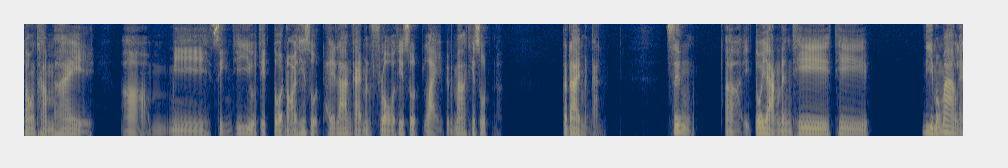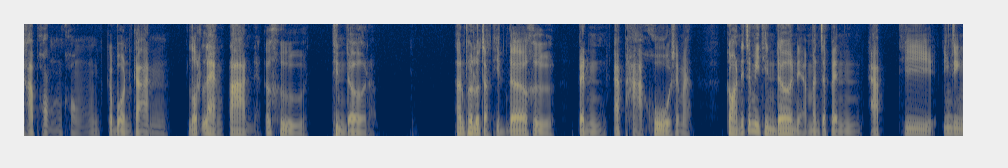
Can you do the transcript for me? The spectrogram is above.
ต้องทำให้มีสิ่งที่อยู่ติดตัวน้อยที่สุด ให้ร่างกายมันโฟล์ที่สุดไหลไปมากที่สุด ก็ได้เหมือนกัน ซึ่งอีกตัวอย่างหนึ่งที่ที่ ดีมาก ๆ เลยครับ ของของกระบวนการลดแรงต้านเนี่ยก็คือ Tinder นะท่านเพื่อนรู้จัก Tinder ก็คือเป็นแอปหาคู่ใช่ไหมก่อนที่จะมี Tinder เนี่ยมันจะเป็นแอปที่จริง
